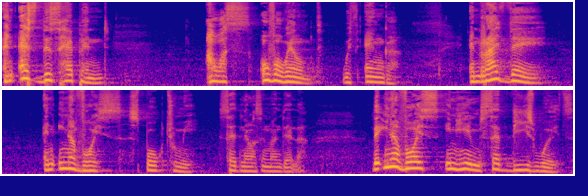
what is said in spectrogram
And as this happened, I was overwhelmed with anger. And right there, an inner voice spoke to me, said Nelson Mandela. The inner voice in him said these words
